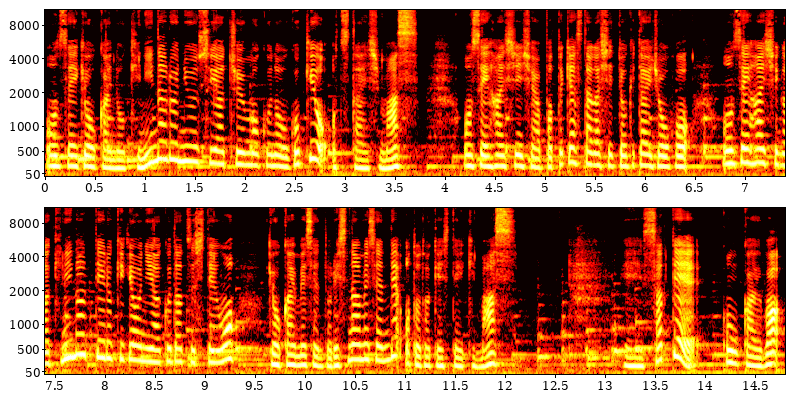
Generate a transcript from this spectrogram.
音声業界の気になるニュースや注目の動きをお伝えします。音声配信者やポッドキャスターが知っておきたい情報音声配信が気になっている企業に役立つ視点を業界目線とリスナー目線でお届けしていきます、えー、さて今回は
